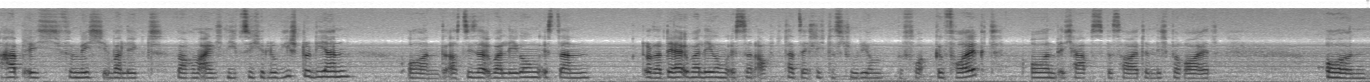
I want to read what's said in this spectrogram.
habe ich für mich überlegt, warum eigentlich nicht Psychologie studieren. Und aus dieser Überlegung ist dann, oder der Überlegung ist dann auch tatsächlich das Studium gefolgt. Und ich habe es bis heute nicht bereut. Und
